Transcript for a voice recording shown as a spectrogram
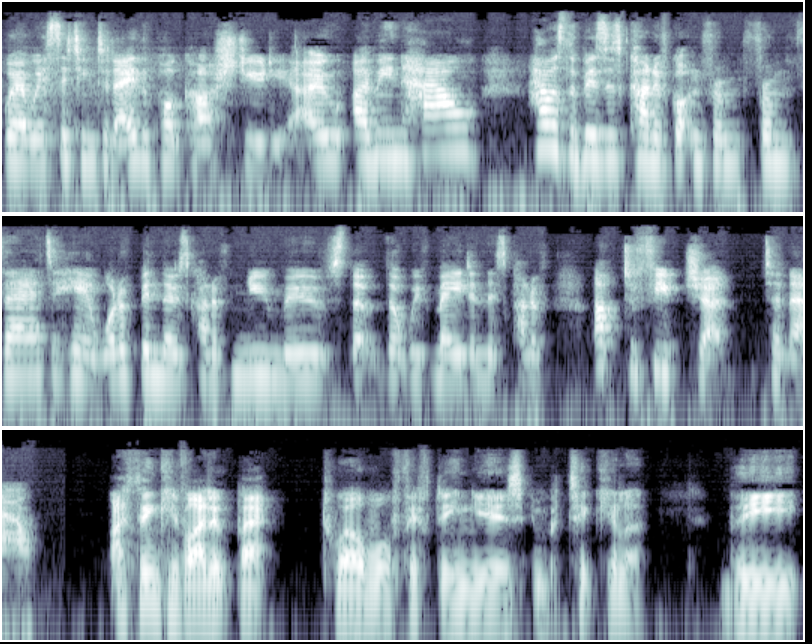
where we're sitting today, the podcast studio. I mean, how how has the business kind of gotten from from there to here? What have been those kind of new moves that that we've made in this kind of up to future to now? I think if I look back 12 or 15 years in particular, the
